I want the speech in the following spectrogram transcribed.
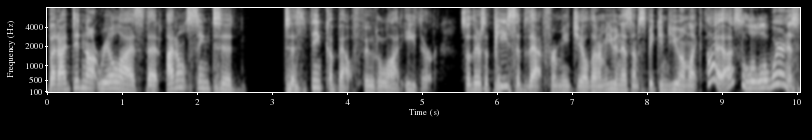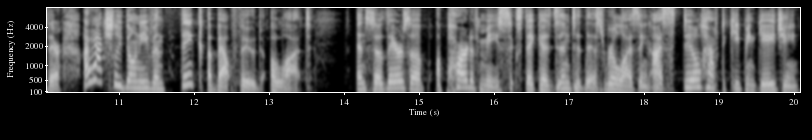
but I did not realize that I don't seem to to think about food a lot either. So there's a piece of that for me, Jill, that I'm even as I'm speaking to you, I'm like, ah, that's a little awareness there. I actually don't even think about food a lot. And so there's a, a part of me six decades into this realizing I still have to keep engaging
